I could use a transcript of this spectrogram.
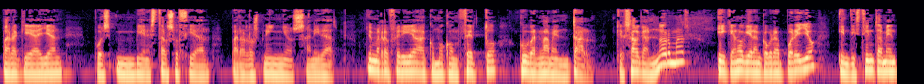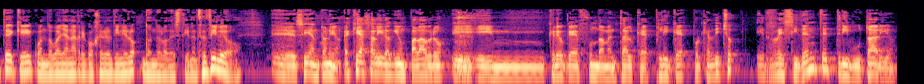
para que hayan pues bienestar social, para los niños, sanidad. Yo me refería a como concepto gubernamental, que salgan normas y que no quieran cobrar por ello, indistintamente que cuando vayan a recoger el dinero, donde lo destinen. Cecilio. Eh, sí, Antonio, es que ha salido aquí un palabra y, y mm, creo que es fundamental que explique, porque has dicho residente tributario.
